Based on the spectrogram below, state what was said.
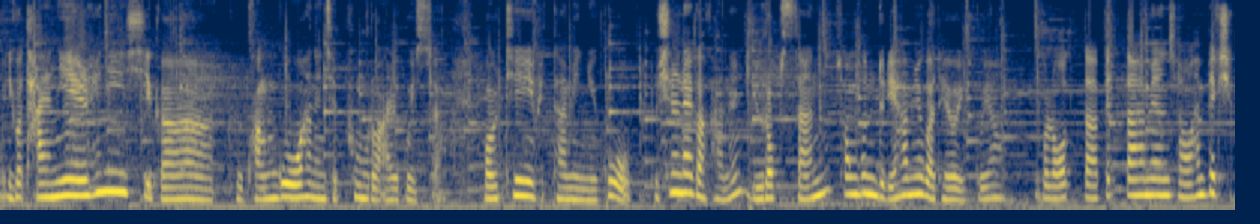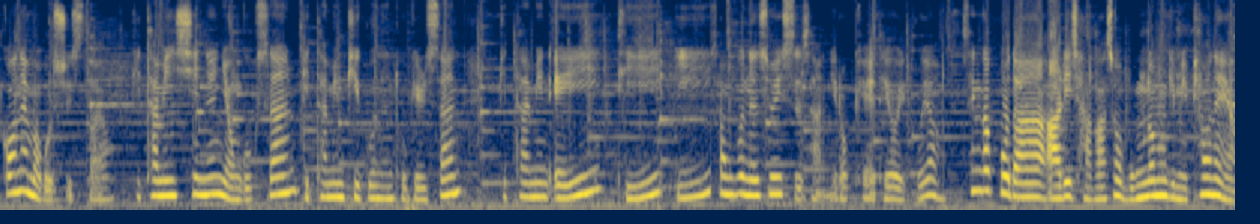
어, 이거 다니엘 헤니 씨가 그 광고하는 제품으로 알고 있어요. 멀티 비타민이고 또 신뢰가 가는 유럽산 성분들이 함유가 되어 있고요. 이걸 넣었다 뺐다 하면서 한 팩씩 꺼내 먹을 수 있어요. 비타민 C는 영국산, 비타민 B9는 독일산, 비타민 A, D, E 성분은 스위스산 이렇게 되어 있고요. 생각보다 알이 작아서 목 넘김이 편해요.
